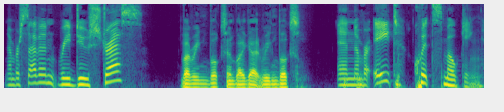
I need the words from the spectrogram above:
Number seven, reduce stress. About reading books. Anybody got reading books? And number eight, quit smoking.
